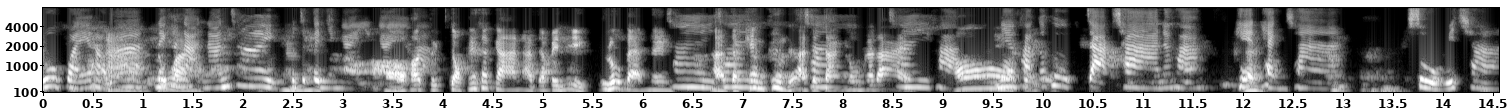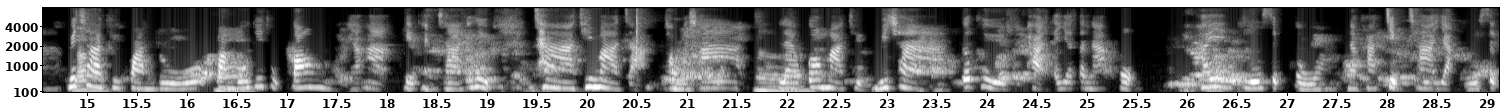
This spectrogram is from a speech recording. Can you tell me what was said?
รูปไว้ค่ะว่าอ่าในทุกขวันณะนั้นใช่มันจะเป็นยังไงยังไงอ๋อพอค่ะจบเทศกาลอาจจะเป็นอีกรูปแบบหนึ่งใช่อาจจะใช่เข้มขึ้นหรืออาจจะใช่จางลงก็ได้ใช่ค่ะอ๋อเนี่ยค่ะก็คือจากชานะคะเหตุแห่งชา สู่วิชา วิชาคือความรู้ ความรู้ที่ถูกต้องอย่างเงี้ยค่ะเหตุแห่งชาก็คือ ชาที่มาจากธรรมชาติเออแล้วก็มาถึงวิชาก็คือผ่านอายตนะหกให้รู้สึกตัวนะคะ จิบชาอย่างรู้สึก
